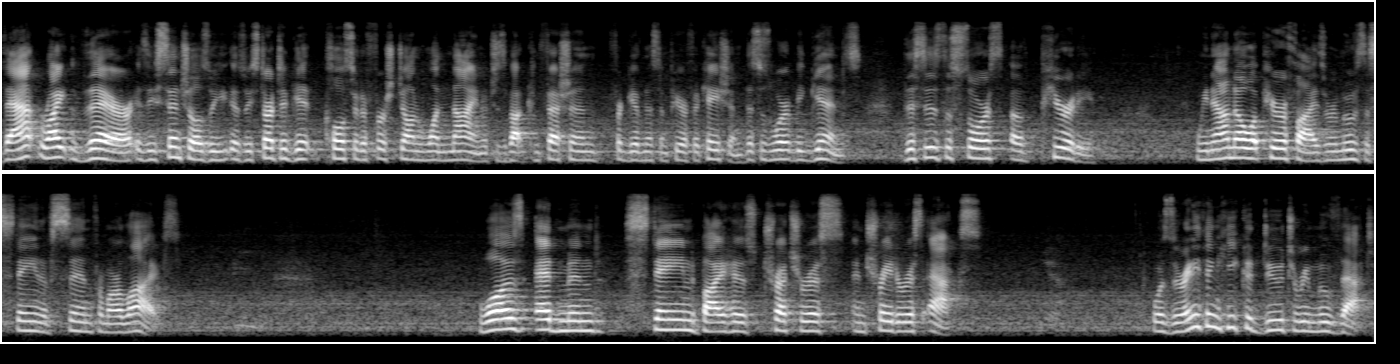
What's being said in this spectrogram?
That right there is essential as we, as we start to get closer to 1 John 1 9, which is about confession, forgiveness, and purification. This is where it begins. This is the source of purity. We now know what purifies and removes the stain of sin from our lives. Was Edmund stained by his treacherous and traitorous acts? Was there anything he could do to remove that?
